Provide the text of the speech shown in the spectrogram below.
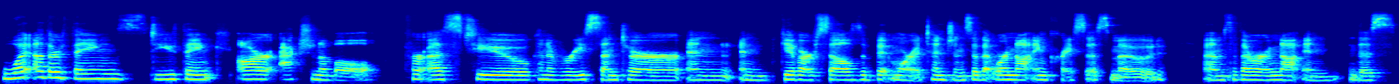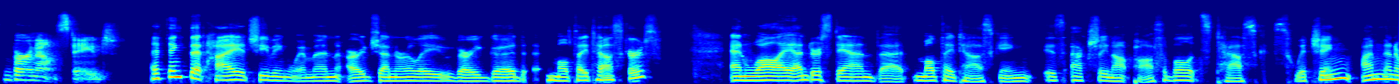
What other things do you think are actionable for us to kind of recenter and and give ourselves a bit more attention so that we're not in crisis mode um, so that we're not in this burnout stage. I think that high achieving women are generally very good multitaskers. And while i understand that multitasking is actually not possible it's task switching i'm going to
